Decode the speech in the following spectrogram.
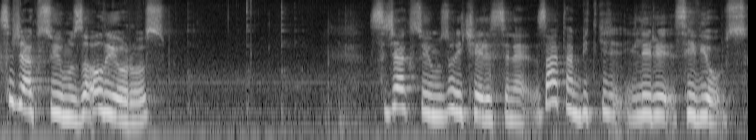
Sıcak suyumuzu alıyoruz. Sıcak suyumuzun içerisine zaten bitkileri seviyoruz.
